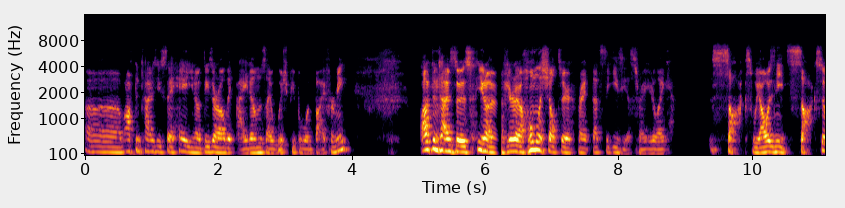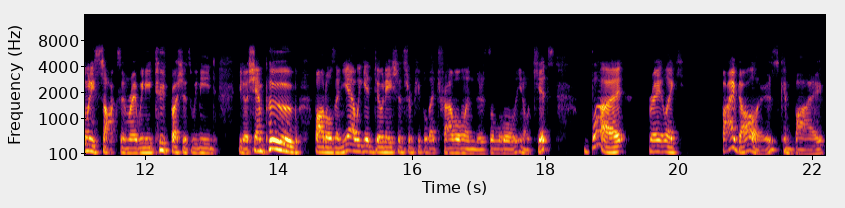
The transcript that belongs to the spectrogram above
um, oftentimes you say, hey, you know, these are all the items I wish people would buy for me oftentimes those, you know, if you're a homeless shelter, right, that's the easiest, right? You're like, socks. We always need socks. So many socks, and right, we need toothbrushes. We need, you know, shampoo bottles, and yeah, we get donations from people that travel, and there's the little, you know, kits. But right, like five dollars can buy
